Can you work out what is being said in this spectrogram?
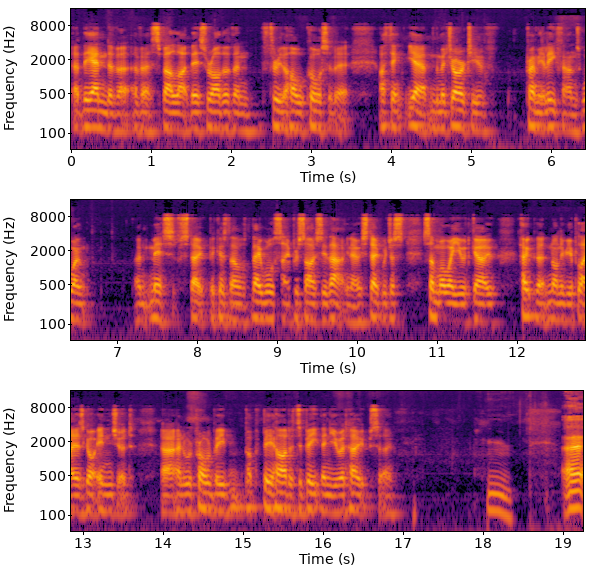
at the end of a of a spell like this rather than through the whole course of it. I think, yeah, the majority of Premier League fans won't miss Stoke because they'll they will say precisely that. You know, Stoke were just somewhere where you would go, hope that none of your players got injured, uh, and would probably be harder to beat than you would hope. So, hmm. uh,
